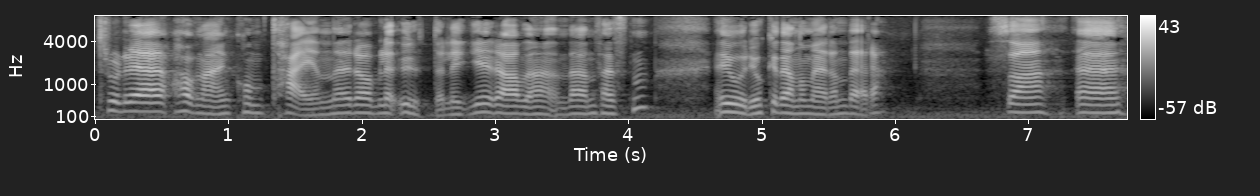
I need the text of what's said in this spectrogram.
Tror dere havna i en container og ble uteligger av den, den festen? Jeg gjorde jo ikke det noe mer enn dere. Så, eh,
